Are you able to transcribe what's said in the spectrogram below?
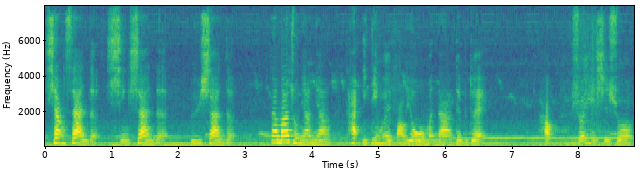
向善的、行善的、与善的，那妈祖娘娘她一定会保佑我们的，对不对？好，所以是说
